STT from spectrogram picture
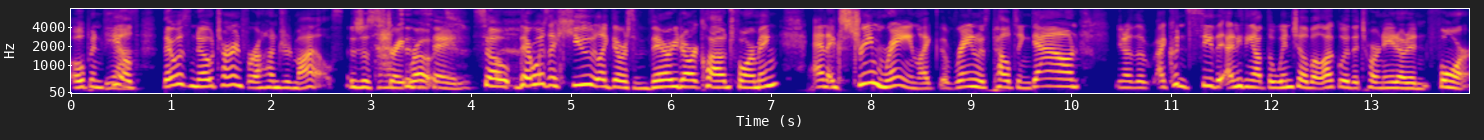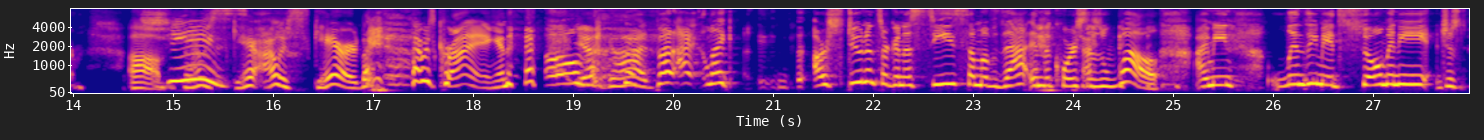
open Yeah. fields. There was no turn for hundred miles. It was just That's straight road. So there was a huge, like there was very dark clouds forming and extreme rain. Like the rain was pelting down. You know, the I couldn't see the, anything out the windshield, but luckily the tornado didn't form. Um, I was scared. I was scared. Like I was crying, and Oh Yeah. my god! But I like our students are going to see some of that in the course as well. I mean, Lindsay made so many just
